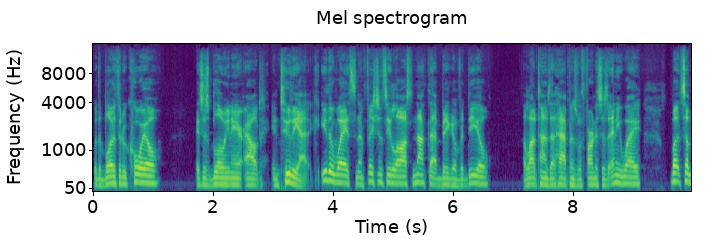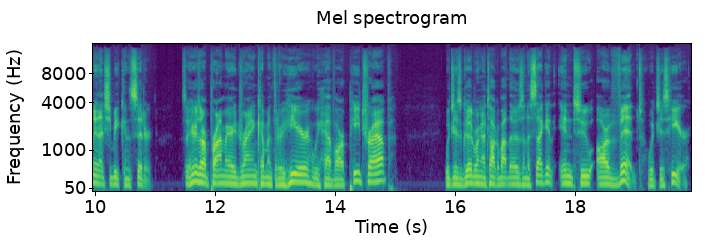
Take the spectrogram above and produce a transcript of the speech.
with a blow through coil, it's just blowing air out into the attic. Either way, it's an efficiency loss, not that big of a deal. A lot of times that happens with furnaces anyway, but something that should be considered. So here's our primary drain coming through here. We have our P-trap, which is good. We're going to talk about those in a second, into our vent, which is here.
